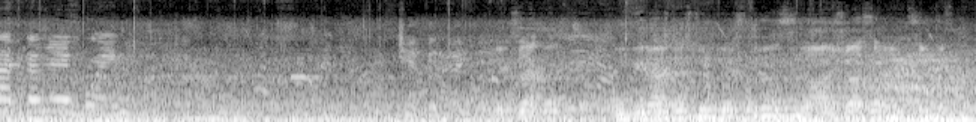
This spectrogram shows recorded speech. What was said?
Dacă nu e Boeing. Ce viraj e? Exact, un viraj destul de strâns, la joasă înălțime.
